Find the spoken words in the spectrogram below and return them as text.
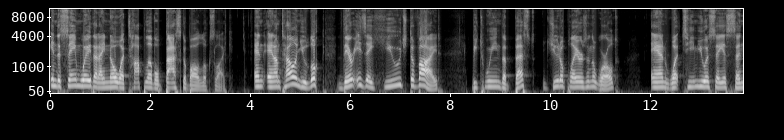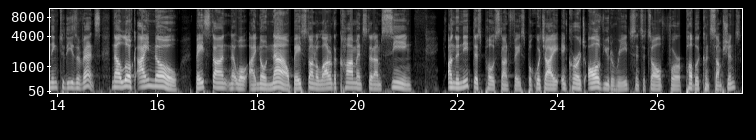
in the same way that I know what top level basketball looks like. And and I'm telling you, look, there is a huge divide between the best judo players in the world and what Team USA is sending to these events. Now, look, I know based on well, I know now based on a lot of the comments that I'm seeing underneath this post on Facebook, which I encourage all of you to read since it's all for public consumptions,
